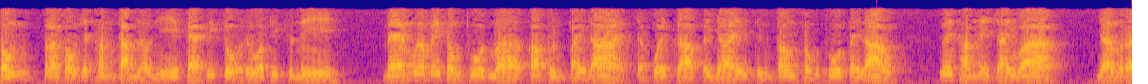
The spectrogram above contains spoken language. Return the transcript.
สงประสงค์จะทำกรรมเหล่านี้ แก่ภิกษุหรือว่าภิกษุณี แม้เมื่อไม่ส่งทูตมาก็พึงไปได้ จะป่วยกล่าวไปใหญ่ถึงต้องส่งทูตไปเล่า ด้วยทำในใจว่าอย่างไร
